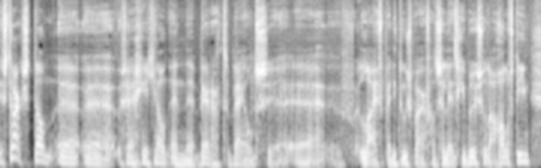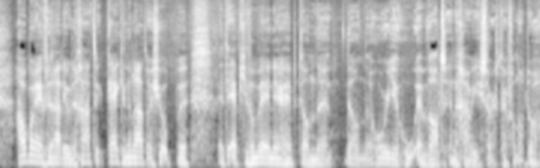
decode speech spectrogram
straks dan eh, eh, zijn Geert-Jan en eh, Bernhard bij ons eh, eh, live bij die toespraak van Zelensky in Brussel. Nou, half tien. Hou maar even de radio in de gaten. Kijk inderdaad, als je op eh, het appje van WNR hebt, dan, eh, dan hoor je hoe en wat. En dan gaan we je straks daarvan op de hoogte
